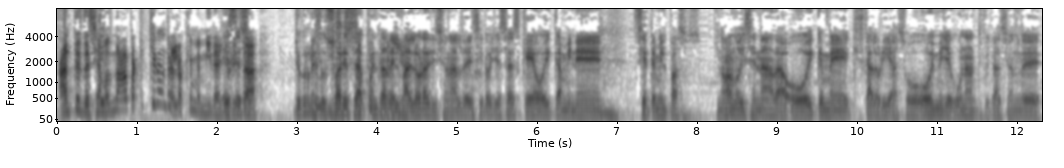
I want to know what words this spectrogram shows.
Antes decíamos, no, ¿para qué quiero un reloj que me mida? Y ahorita yo creo que el usuario se da cuenta del valor adicional de decir, oye, ¿sabes qué? Hoy caminé 7000 mil pasos. No, no hice nada. O hoy quemé X calorías. O hoy me llegó una notificación de,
